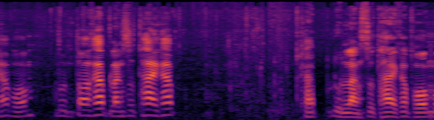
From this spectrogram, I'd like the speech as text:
ครับผมรุ่นต่อครับหลังสุดท้ายครับ ครับรุ่นหลังสุดท้ายครับผม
